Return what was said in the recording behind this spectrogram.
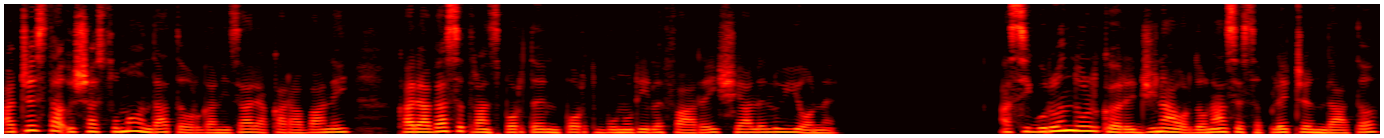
Acesta își asumă îndată organizarea caravanei care avea să transporte în port bunurile farei și ale lui Ione. Asigurându-l că regina ordonase să plece îndată,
